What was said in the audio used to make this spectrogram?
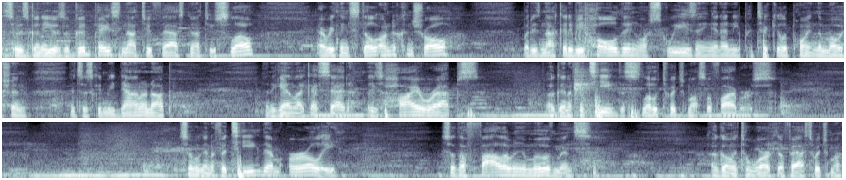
So he's going to use a good pace, not too fast, not too slow. Everything's still under control, but he's not going to be holding or squeezing at any particular point in the motion. It's just going to be down and up. And again, like I said, these high reps are going to fatigue the slow twitch muscle fibers. So we're going to fatigue them early so the following movements are going to work the fast twitch mu-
